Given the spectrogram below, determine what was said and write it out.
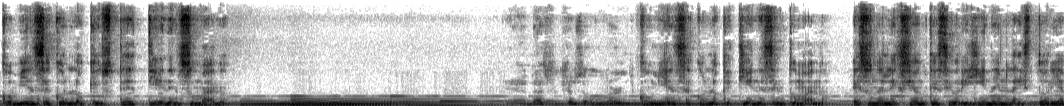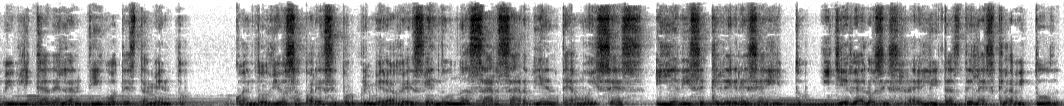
Comience con lo que usted tiene en su mano Comienza con lo que tienes en tu mano. Es una lección que se origina en la historia bíblica del Antiguo Testamento, cuando Dios aparece por primera vez en una zarza ardiente a Moisés y le dice que regrese a Egipto y lleve a los israelitas de la esclavitud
